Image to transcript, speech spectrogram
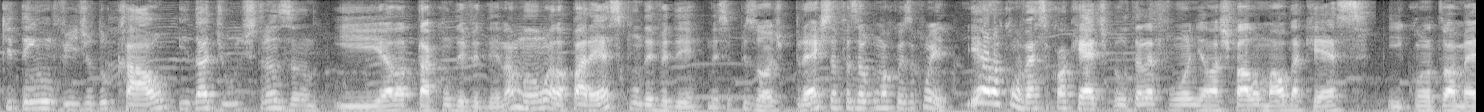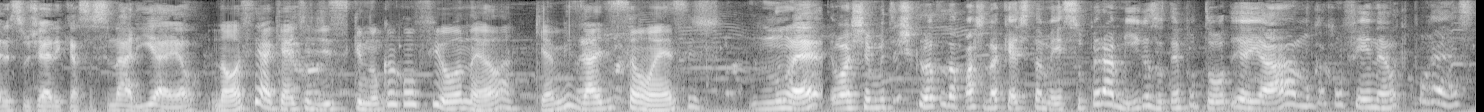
que tem um vídeo do Cal e da Jules transando. E ela tá com o DVD na mão, ela aparece com o DVD nesse episódio, presta a fazer alguma coisa com ele. E ela conversa com a Cat pelo telefone, elas falam mal da Cass, enquanto a Mary sugere que assassinaria ela. Nossa, e a Cat disse que nunca confiou nela. Que amizades são essas? Não é? Eu achei muito escroto da parte da Cat também. Super amigas o tempo todo. E aí, ah, nunca confiei nela. Que porra é essa?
